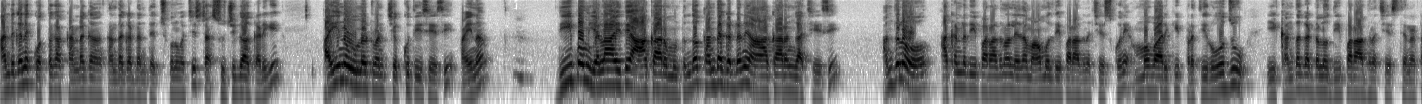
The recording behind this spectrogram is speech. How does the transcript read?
అందుకనే కొత్తగా కండగ కందగడ్డను తెచ్చుకుని వచ్చి శుచిగా కడిగి పైన ఉన్నటువంటి చెక్కు తీసేసి పైన దీపం ఎలా అయితే ఆకారం ఉంటుందో కందగడ్డని ఆకారంగా చేసి అందులో అఖండ దీపారాధన లేదా మామూలు దీపారాధన చేసుకొని అమ్మవారికి ప్రతిరోజు ఈ కందగడ్డలో దీపారాధన చేస్తేనట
